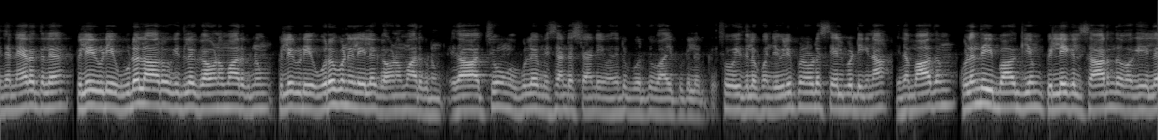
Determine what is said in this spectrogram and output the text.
இந்த நேரத்துல பிள்ளைகளுடைய உடல் ஆரோக்கியத்துல கவனமா இருக்கணும். பிள்ளைகளுடைய உறவு நிலையில கவனமா இருக்கணும். ஏதாச்சும் உங்களுக்குள்ள மிஸ் அண்டர்ஸ்டாண்டிங் வந்துட்டு போறது வாய்ப்புகள் இருக்கு. ஸோ இதுல கொஞ்சம் விழிப்புணர்வோட செயல்பட்டீங்கன்னா இந்த மாதம் குழந்தை பாக்கியம் பிள்ளைகள் சார்ந்த வகையில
